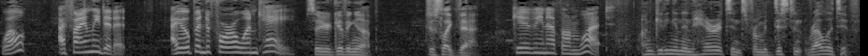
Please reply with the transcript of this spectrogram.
Well, I finally did it. I opened a 401k. So you're giving up? Just like that? Giving up on what? On getting an inheritance from a distant relative.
